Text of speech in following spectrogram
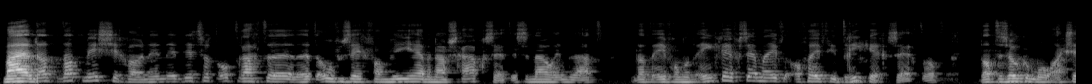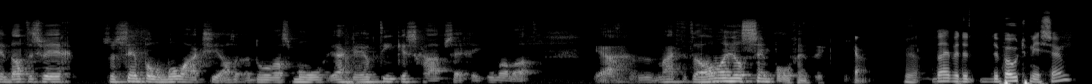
maar dat, dat mis je gewoon. In dit soort opdrachten, het overzicht van wie hebben nou schaap gezet. Is het nou inderdaad dat even 101 keer heeft gezegd, maar heeft, of heeft hij drie keer gezegd? Want dat is ook een molactie. En dat is weer zo'n simpele molactie. Als, door als mol, ja, kun je ook tien keer schaap zeggen, ik noem maar wat. Ja, dat maakt het wel allemaal heel simpel, vind ik. dan hebben we de, de boot missen.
